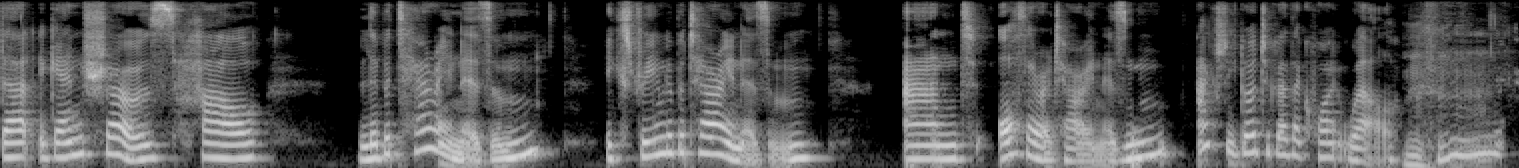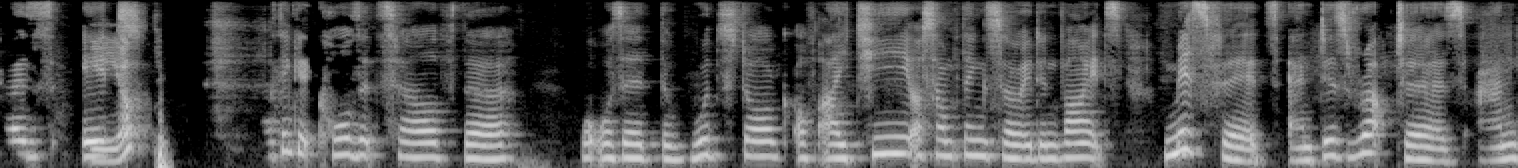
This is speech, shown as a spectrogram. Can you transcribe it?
that again shows how libertarianism, extreme libertarianism, and authoritarianism actually go together quite well. Hmm because it Yup. I think it calls itself the what was it? The Woodstock of IT or something. So it invites misfits and disruptors and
